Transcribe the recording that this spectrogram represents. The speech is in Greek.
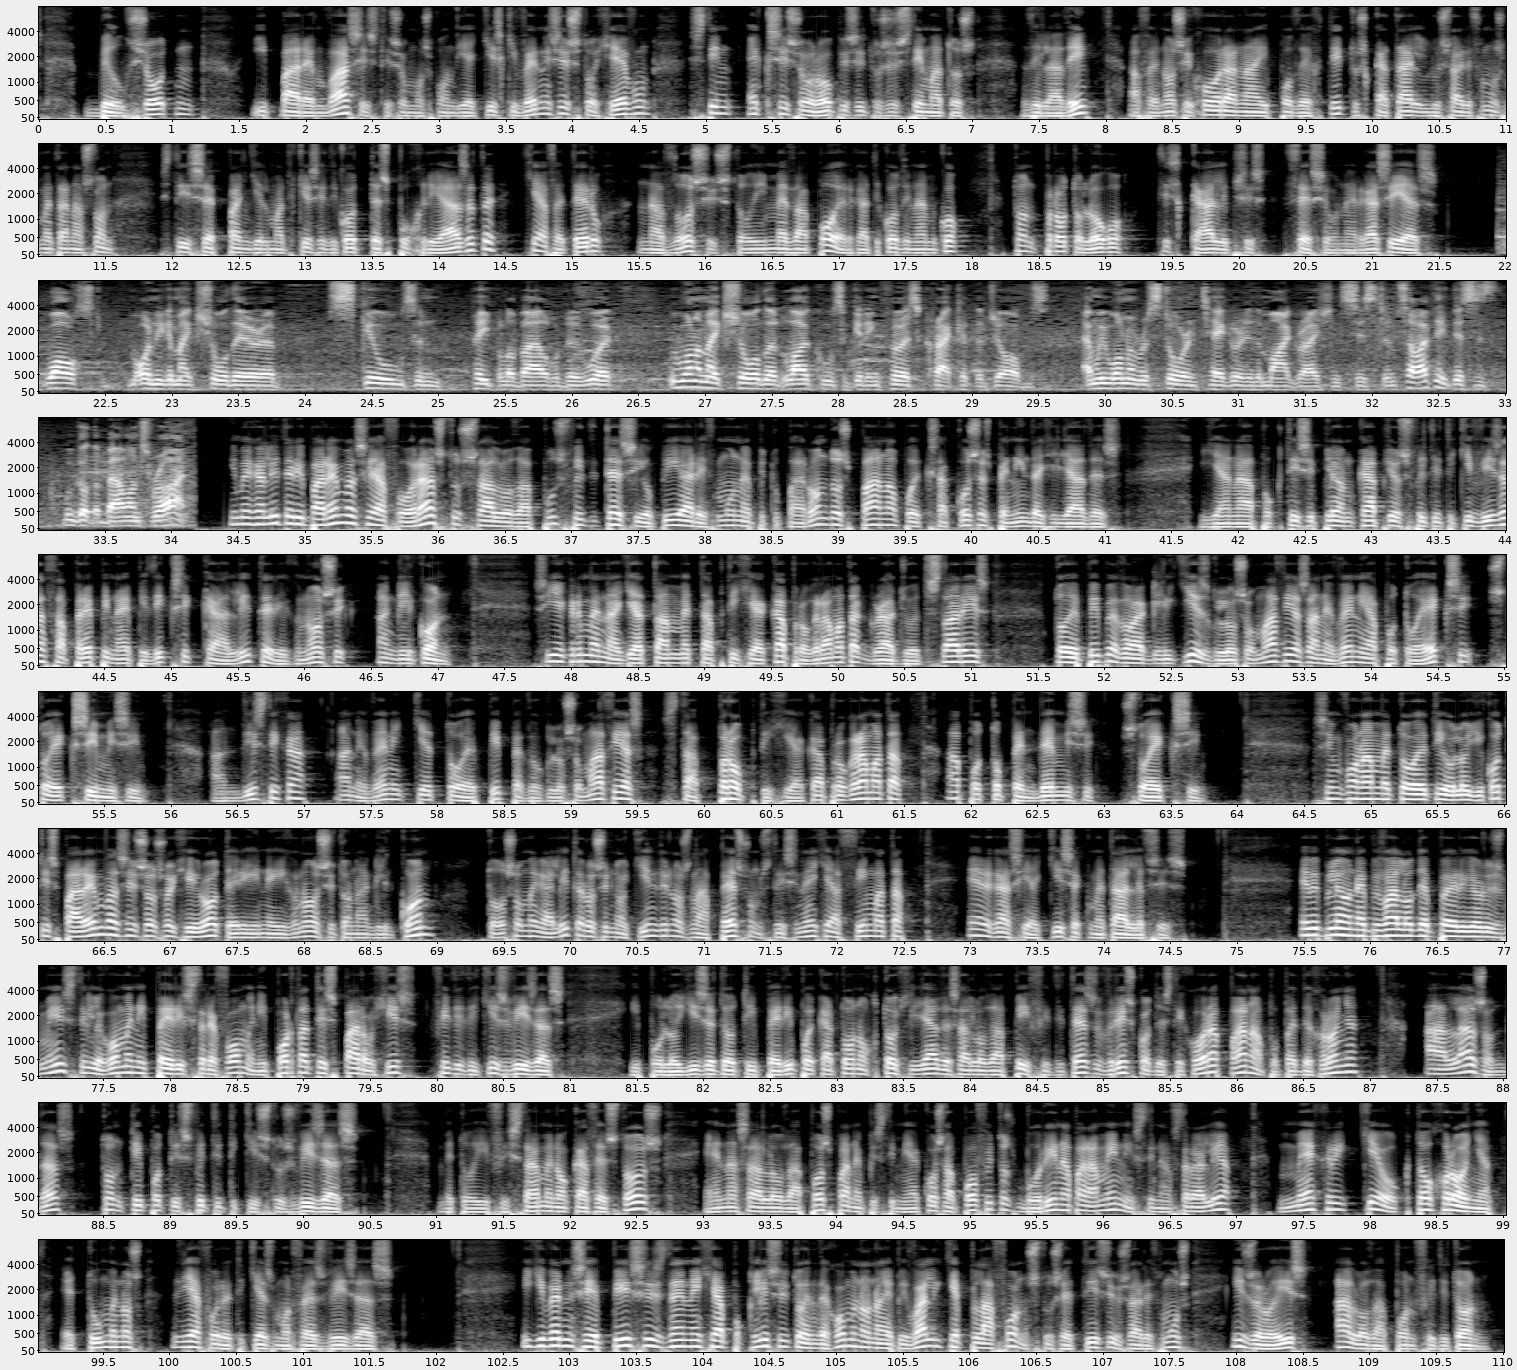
Bill Shorten, οι παρεμβάσεις της Ομοσπονδιακής Κυβέρνησης στοχεύουν στην εξισορρόπηση του συστήματος. Δηλαδή, αφενός η χώρα να υποδεχτεί τους κατάλληλους αριθμούς μεταναστών στις επαγγελματικές ειδικότητες που χρειάζεται και αφετέρου να δώσει στο ημεδαπό εργατικό δυναμικό τον πρώτο λόγο της κάλυψης θέσεων εργασίας. Whilst wanting to make sure there are skills and people available to work, we want to make sure that locals are getting first crack at the jobs and we want to restore integrity to the migration system. So I think this is, we've got the balance right. Η μεγαλύτερη παρέμβαση αφορά στους αλλοδαπούς φοιτητές οι οποίοι αριθμούν επί του παρόντος πάνω από 650.000. Για να αποκτήσει πλέον κάποιος φοιτητική βίζα θα πρέπει να επιδείξει καλύτερη γνώση αγγλικών. Συγκεκριμένα για τα μεταπτυχιακά προγράμματα Graduate Studies, το επίπεδο αγγλικής γλωσσομάθειας ανεβαίνει από το 6 στο 6,5. Αντίστοιχα, ανεβαίνει και το επίπεδο γλωσσομάθειας στα προπτυχιακά προγράμματα από το 5,5 στο 6. Σύμφωνα με το αιτιολογικό της παρέμβασης, όσο χειρότερη είναι η γνώση των Αγγλικών, τόσο μεγαλύτερος είναι ο κίνδυνος να πέσουν στη συνέχεια θύματα εργασιακής εκμετάλλευσης. Επιπλέον επιβάλλονται περιορισμοί στη λεγόμενη περιστρεφόμενη πόρτα της παροχής φοιτητικής βίζας. Υπολογίζεται ότι περίπου 108.000 αλλοδαποί φοιτητές βρίσκονται στη χώρα πάνω από 5 χρόνια, αλλάζοντας τον τύπο της φοιτητικής τους βίζας. Με το υφιστάμενο καθεστώς, ένας αλλοδαπός πανεπιστημιακός απόφυτος μπορεί να παραμείνει στην Αυστραλία μέχρι και 8 χρόνια, ετούμενος διαφορετικές μορφές βίζας. Η κυβέρνηση επίσης δεν έχει αποκλείσει το ενδεχόμενο να επιβάλλει και πλαφόν στους ετήσιους αριθμούς εισρωής αλλοδαπών φοιτητών.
